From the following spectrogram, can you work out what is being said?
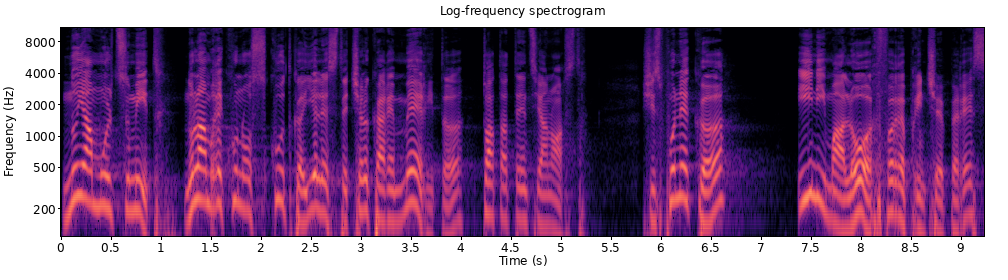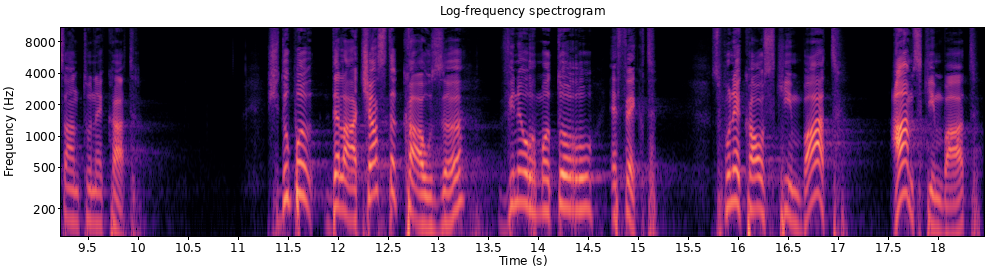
nu i-am mulțumit, nu l-am recunoscut că El este Cel care merită toată atenția noastră. Și spune că inima lor, fără pricepere, s-a întunecat. Și după, de la această cauză, vine următorul efect. Spune că au schimbat, am schimbat,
